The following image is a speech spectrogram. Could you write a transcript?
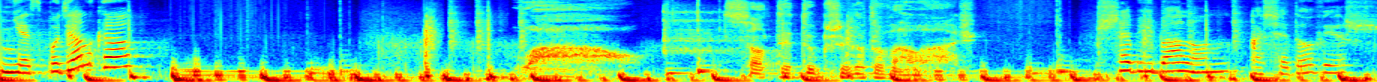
Niespodzianka! Wow, co ty tu przygotowałaś? Przebij balon, a się dowiesz.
